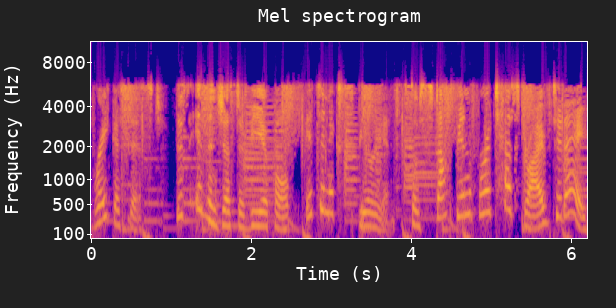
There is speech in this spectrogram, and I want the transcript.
brake assist. This isn't just a vehicle, it's an experience. So stop in for a test drive today.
